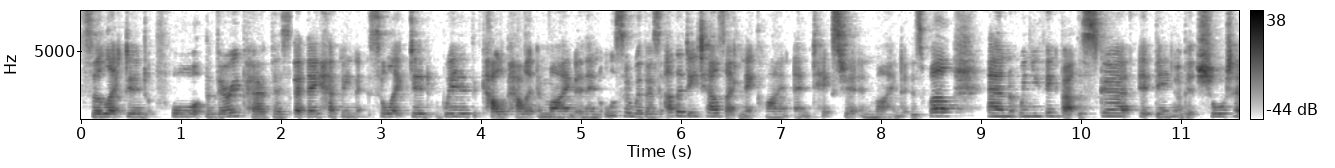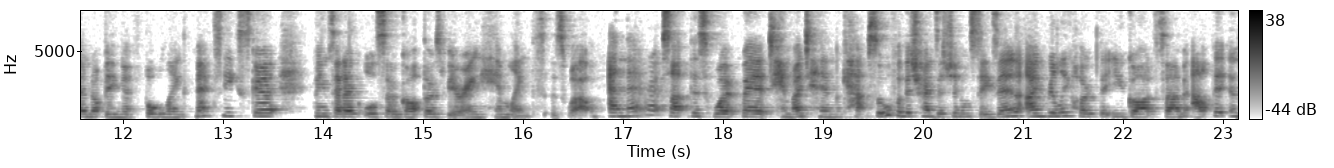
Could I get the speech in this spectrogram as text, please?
selected for the very purpose that they have been selected with colour palette in mind and then also with those other details like neckline and texture in mind as well and when you think about the skirt it being a bit shorter not being a full length maxi skirt means that I've also got those varying hem lengths as well. And that wraps up this workwear 10 by 10 capsule for the transitional season. I really hope that you got some outfit inspiration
